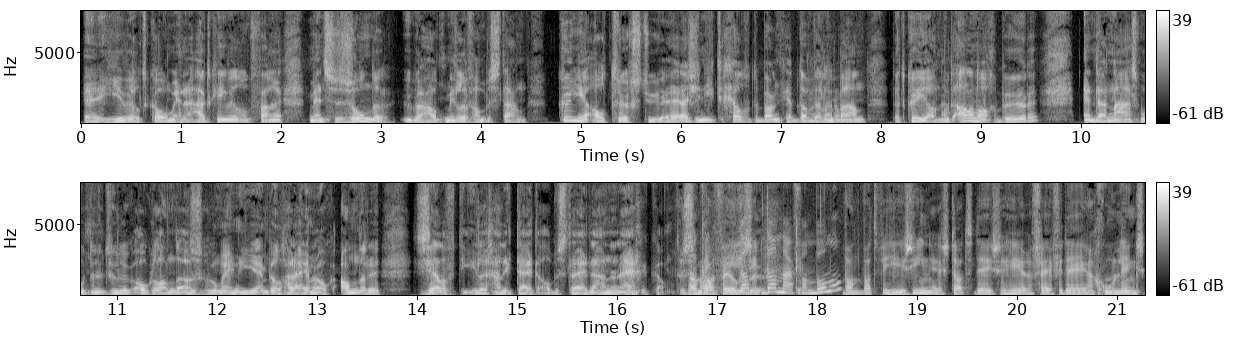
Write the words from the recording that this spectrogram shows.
uh, hier wilt komen en een uitkering wilt ontvangen. Mensen zonder überhaupt middelen van bestaan kun je al terugsturen. Hè? Als je niet geld op de bank hebt, dan wel een baan. Dat kun je al. Het moet allemaal gebeuren. En daarnaast moeten natuurlijk ook landen als Roemenië en Bulgarije... maar ook andere, zelf die illegaliteit al bestrijden aan hun eigen kant. Dus dat kan veel dan, dan naar Van Bommel. Want wat we hier zien is dat deze heren VVD en GroenLinks...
